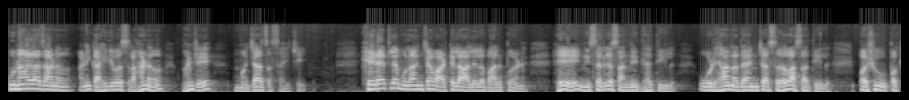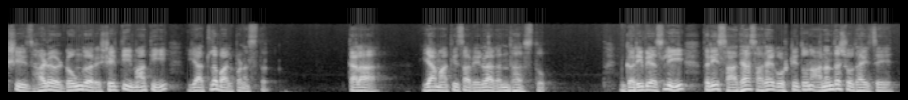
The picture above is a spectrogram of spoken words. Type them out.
पुनाळला जाणं आणि काही दिवस राहणं म्हणजे मजाच असायची. खेड्यातल्या मुलांच्या वाटेला आलेलं बालपण हे निसर्ग सान्निध्यातील ओढ्या नद्यांच्या सहवासातील पशु पक्षी झाडं डोंगर शेती माती यातलं बालपण असतं. त्याला या मातीचा वेगळा गंध असतो. गरिबी असली तरी साध्या साध्या गोष्टीतून आनंद शोधायचे.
